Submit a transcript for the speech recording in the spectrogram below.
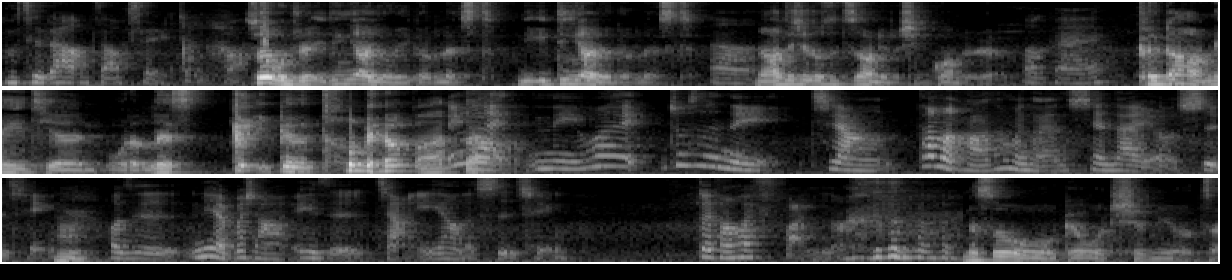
不知道找谁讲话。所以我觉得一定要有一个 list，你一定要有一个 list，嗯。然后这些都是知道你的情况的人。，OK，可是刚好那一天我的 list 一个都没有把它打因为，你会就是你讲他们好，他们可能现在也有事情，嗯，或者你也不想一直讲一样的事情，对方会烦啊。呐、那时候我跟我前女友在，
